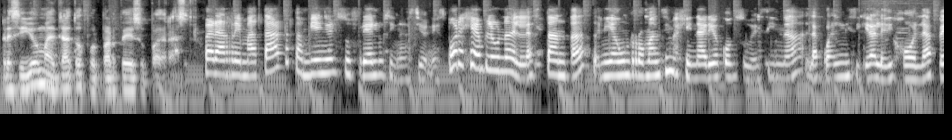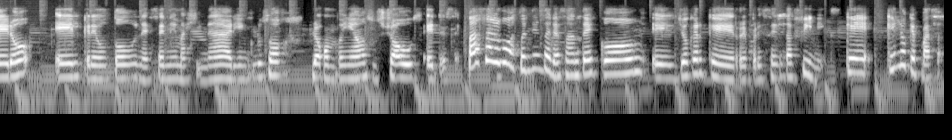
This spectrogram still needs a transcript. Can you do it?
recibió maltratos por parte de su padrastro. Para rematar, también él sufría alucinaciones. Por ejemplo, una de las tantas tenía un romance imaginario con su vecina, la cual ni siquiera le dijo hola, pero él creó toda una escena imaginaria, incluso lo acompañaba a sus shows, etc. Pasa algo bastante interesante con el Joker que representa Phoenix. ¿Qué, qué es lo que pasa?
